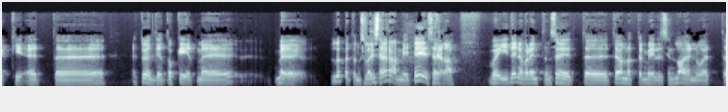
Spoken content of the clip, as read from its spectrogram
äkki, et, et öeldi, et okei okay,, et me, me lõpetame selle asja ära, me ei tee seda. Või teine variant on see, et te annate meile siin laenu, et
